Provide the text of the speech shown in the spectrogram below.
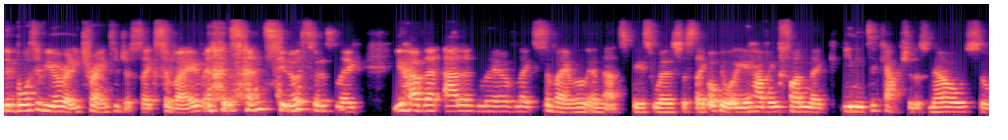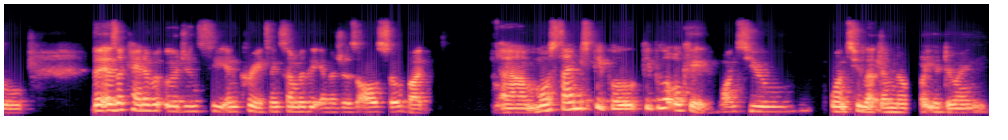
the both of you are already trying to just like survive in a sense, you know. So it's like you have that added layer of like survival in that space where it's just like, okay, well, you're having fun, like you need to capture this now. So there is a kind of urgency in creating some of the images also, but um, most times people people are okay once you once you let them know what you're doing.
